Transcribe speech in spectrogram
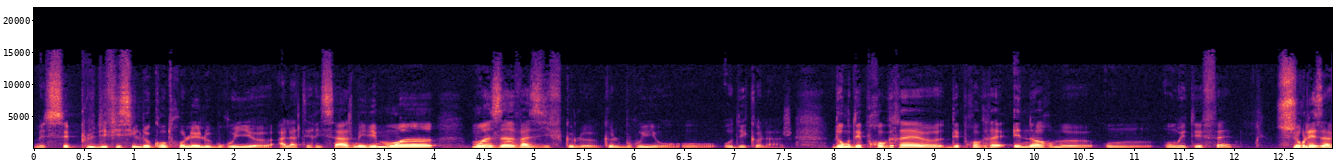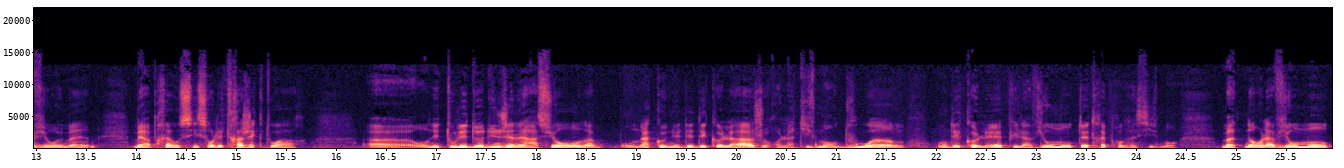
mais c'est plus difficile de contrôler le bruit euh, à l'atterrissage, mais il est moins, moins invasif que le, bruit au, décollage. Donc des progrès, euh, des progrès énormes euh, ont, été faits sur les avions eux-mêmes, mais après aussi sur les trajectoires. on est tous les deux d'une génération, on a, on a, connu des décollages relativement doux, hein. on décollait, puis l'avion montait très progressivement. Maintenant, l'avion monte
